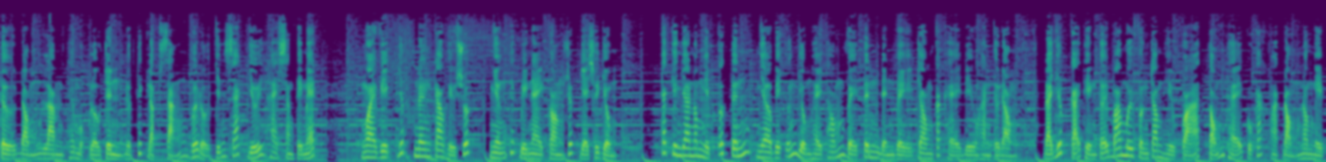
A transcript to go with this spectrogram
tự động làm theo một lộ trình được thiết lập sẵn với độ chính xác dưới 2 cm. Ngoài việc giúp nâng cao hiệu suất, những thiết bị này còn rất dễ sử dụng. Các chuyên gia nông nghiệp ước tính nhờ việc ứng dụng hệ thống vệ tinh định vị trong các hệ điều hành tự động đã giúp cải thiện tới 30% hiệu quả tổng thể của các hoạt động nông nghiệp.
